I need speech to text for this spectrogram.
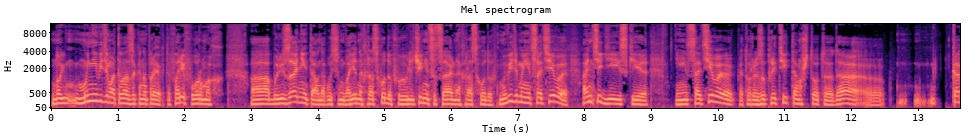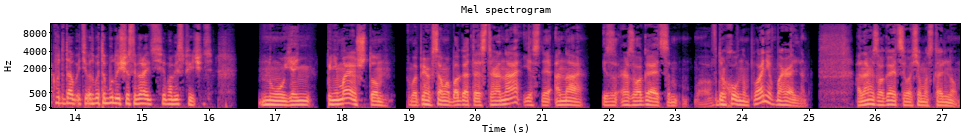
Но мы не видим этого законопроектов о реформах, об урезании, там, допустим, военных расходов увеличении социальных расходов. Мы видим инициативы антигейские, инициативы, которые запретить там что-то, да, э, как вы тогда это будущее собираетесь им обеспечить? Ну, я понимаю, что, во-первых, самая богатая страна, если она из, разлагается в духовном плане, в моральном, она разлагается во всем остальном.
